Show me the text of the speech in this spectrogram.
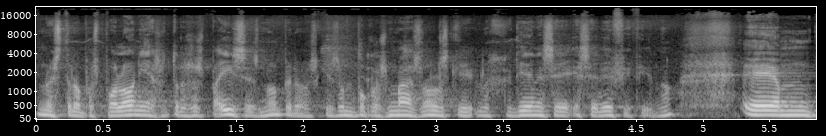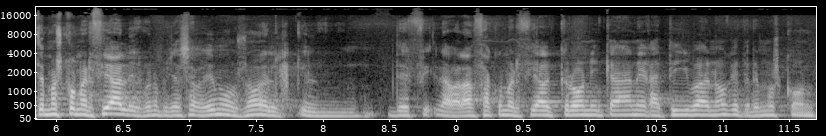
nuestro, pues Polonia, otros esos países, ¿no? pero es que son pocos más ¿no? los, que, los que tienen ese, ese déficit. ¿no? Eh, temas comerciales, bueno, pues ya sabemos, ¿no? el, el la balanza comercial crónica negativa ¿no? que tenemos con,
